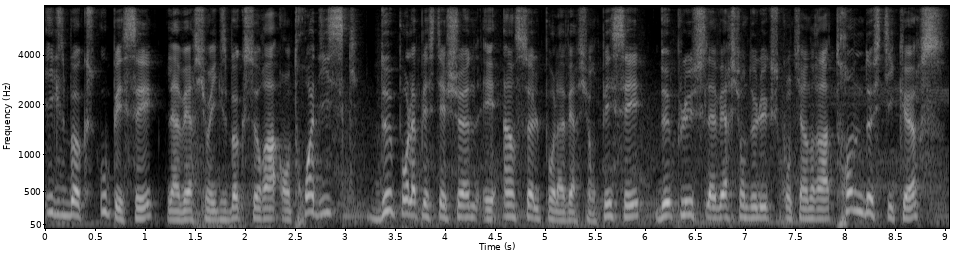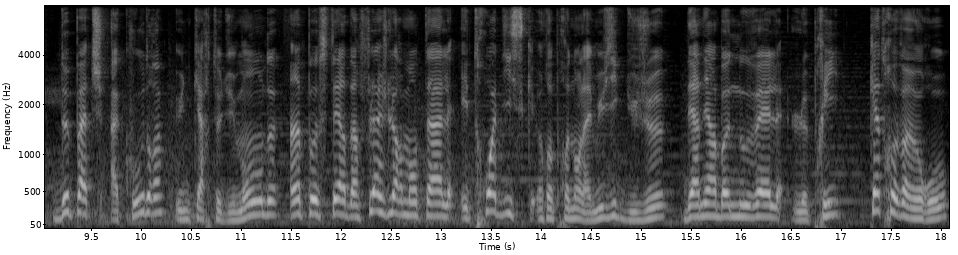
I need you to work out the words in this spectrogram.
Xbox ou PC. La version Xbox sera en 3 disques, 2 pour la PlayStation et un seul pour la version De plus, la version Deluxe contiendra 32 stickers, 2 patchs à coudre, une carte du monde, un poster d'un flasheur mental et 3 disques reprenant la musique du jeu. Dernière bonne nouvelle, le prix, 80 euros,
